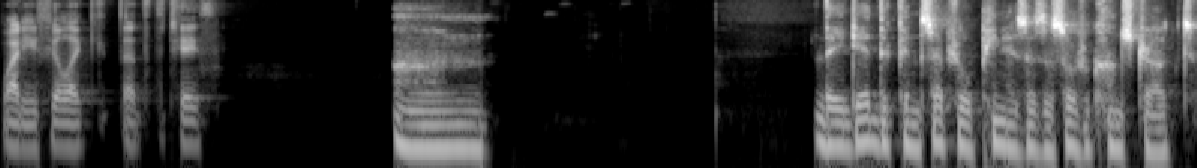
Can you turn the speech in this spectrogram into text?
Why do you feel like that's the case? Um, they did the conceptual penis as a social construct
